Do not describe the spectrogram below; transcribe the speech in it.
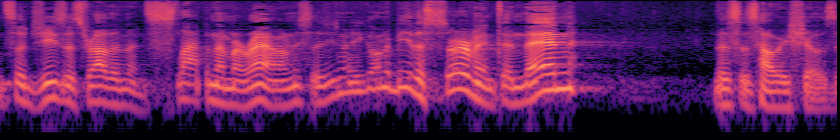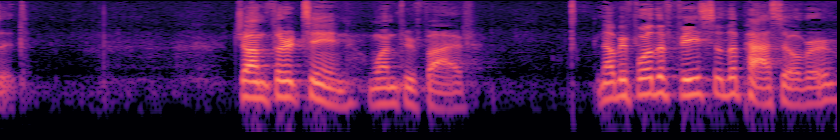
And so Jesus, rather than slapping them around, he says, You know, you're going to be the servant. And then this is how he shows it. John 13, 1 through 5. Now, before the feast of the Passover,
